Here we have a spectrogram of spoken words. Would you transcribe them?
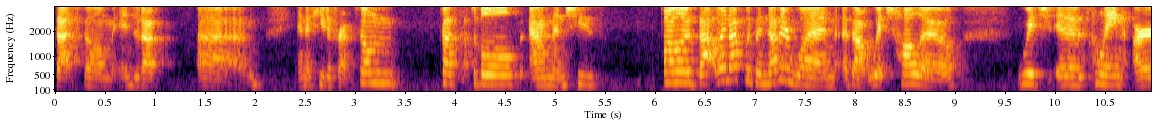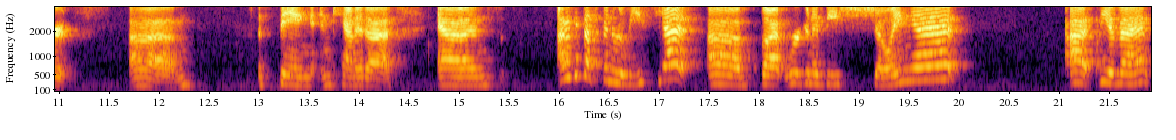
that film ended up um, in a few different film festivals. And then she's followed that one up with another one about Witch Hollow, which is Helene Art's um, thing in Canada. And I don't think that's been released yet, uh, but we're going to be showing it at the event.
